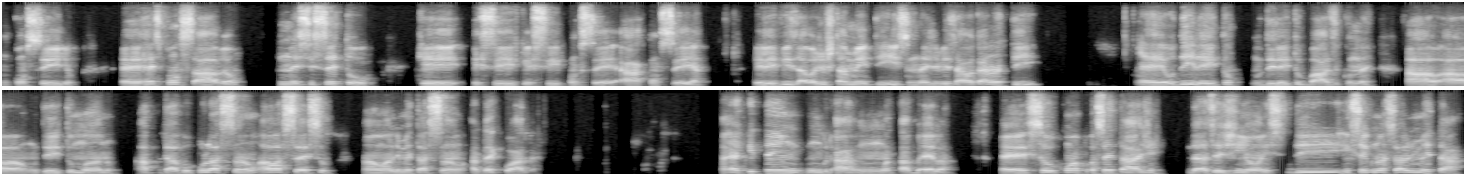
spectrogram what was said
um conselho é, responsável nesse setor, que esse esse conselho, a conselha, ele visava justamente isso, né? Ele visava garantir é, o direito, o direito básico, né, a, a um direito humano a, da população ao acesso a uma alimentação adequada. Aí aqui tem um, um uma tabela é, com a porcentagem das regiões de insegurança alimentar.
